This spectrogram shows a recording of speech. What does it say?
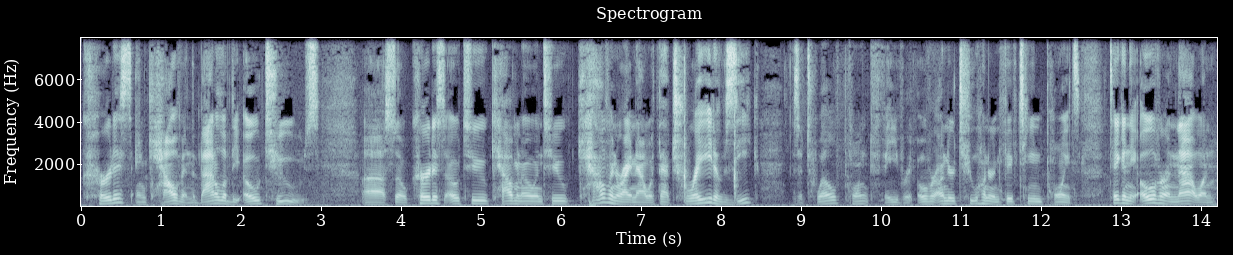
Curtis and Calvin, the battle of the O2s. Uh, so Curtis 0-2, Calvin 0-2. Calvin right now with that trade of Zeke is a 12 point favorite, over under 215 points. Taking the over on that one.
